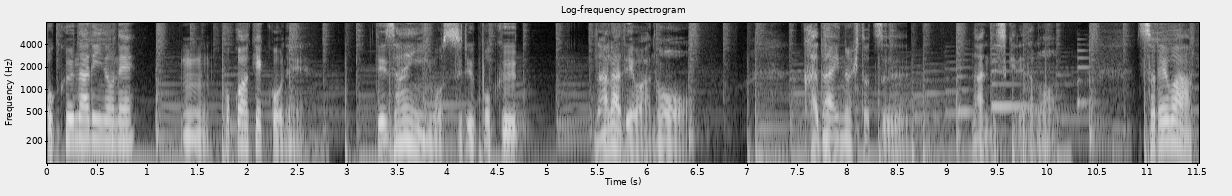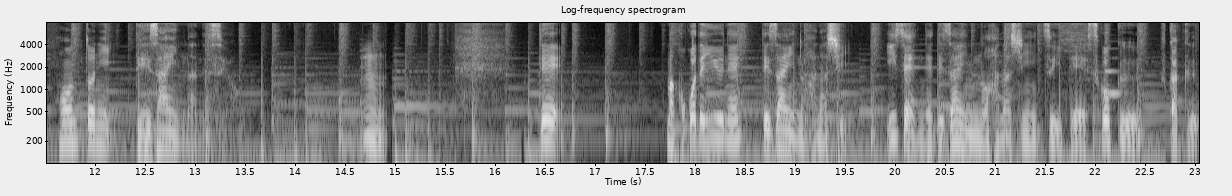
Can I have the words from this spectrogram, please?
僕なりのね、うん、ここは結構ね、デザインをする僕ならではの課題の一つなんですけれども、それは本当にデザインなんですよ。うん。で、まあ、ここで言うね、デザインの話。以前ね、デザインの話についてすごく深く、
